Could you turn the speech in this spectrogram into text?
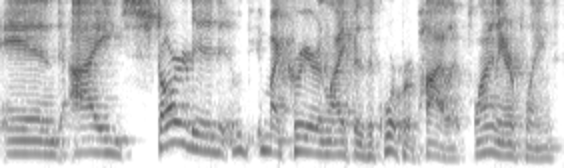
And I started my career in life as a corporate pilot, flying airplanes.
